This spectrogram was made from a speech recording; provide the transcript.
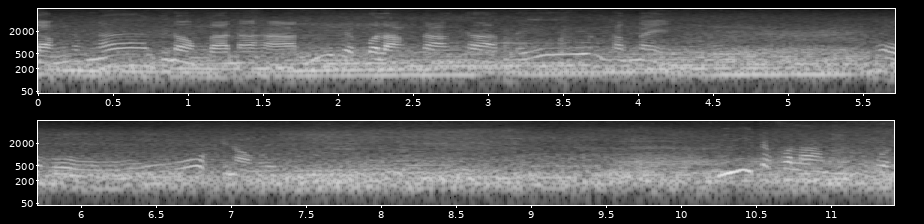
ดังๆทั้งนั้นพี่น้องร้านอาหารมีแต่ฝรั่งต่างชาติเต็มทั้งในโอ้โหพี่น้องเลย นี่แต่ฝรั่งทุกคน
